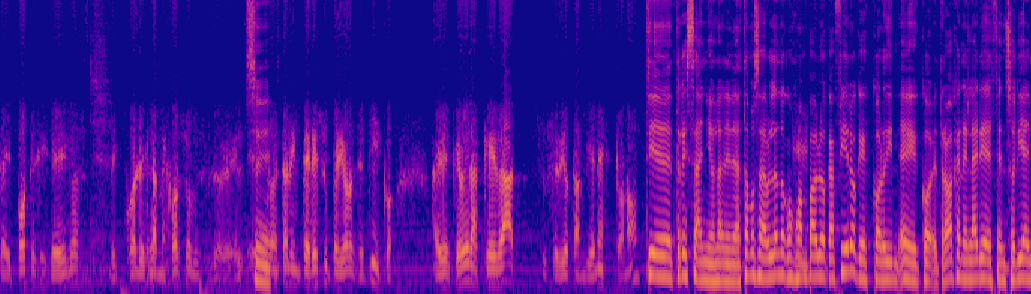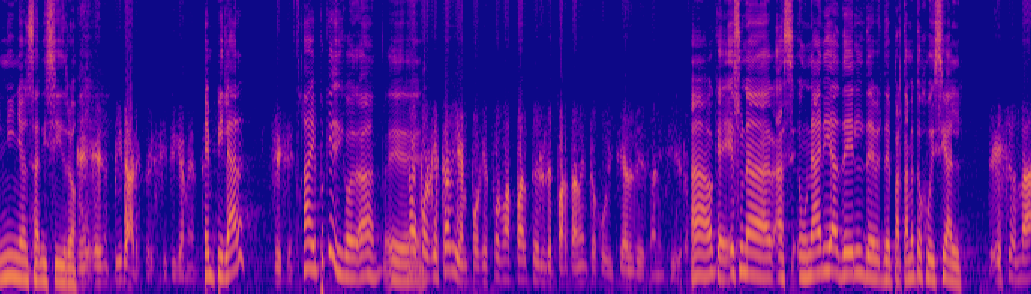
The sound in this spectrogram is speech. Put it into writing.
la hipótesis de ellos, de cuál es la mejor solución, dónde está el interés superior de ese chico. Hay que ver a qué edad sucedió también esto, ¿no? Tiene tres años la nena. Estamos hablando con Juan Pablo Cafiero, que es eh, trabaja en el área de Defensoría del Niño en San Isidro. Eh, en Pilar específicamente. ¿En Pilar? Sí, sí. Ah, ¿y por qué digo? Ah, eh, No, porque está bien, porque forma parte del Departamento Judicial de San Isidro. Ah, ok. Es una, un área del Departamento Judicial es una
